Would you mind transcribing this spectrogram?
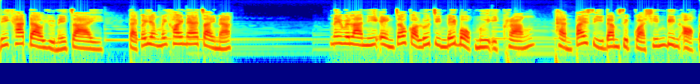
ลี่คาดเดาอยู่ในใจ แต่ก็ยังไม่ค่อยแน่ใจนัก ในเวลานี้เองเจ้าก่อลู่จินได้โบกมืออีกครั้ง แผ่นป้ายสีดำสิบกว่าชิ้นบินออกไป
